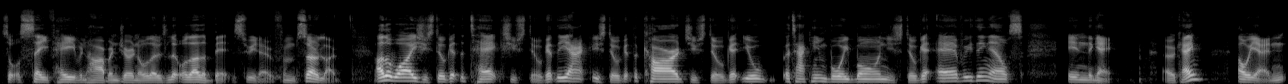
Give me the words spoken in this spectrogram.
sort of safe haven harbinger and all those little other bits, you know, from solo. Otherwise, you still get the text, you still get the act, you still get the cards, you still get your attacking Voidborn, you still get everything else in the game. Okay? Oh, yeah, and,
